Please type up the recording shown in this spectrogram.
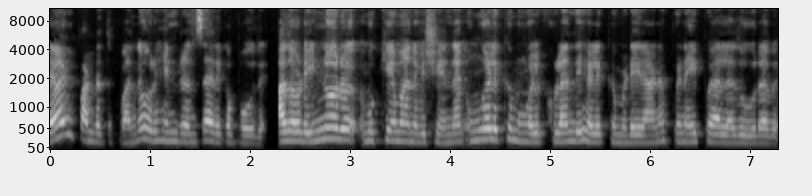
லேர்ன் பண்றதுக்கு வந்து ஒரு ஹிண்ட்ரன்ஸா இருக்க போகுது. அதோட இன்னொரு முக்கியமான விஷயம் தான் உங்களுக்கும் உங்களுக்கு குழந்தைகளுக்கும் இடையிலான பிணைப்பு அல்லது உறவு.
